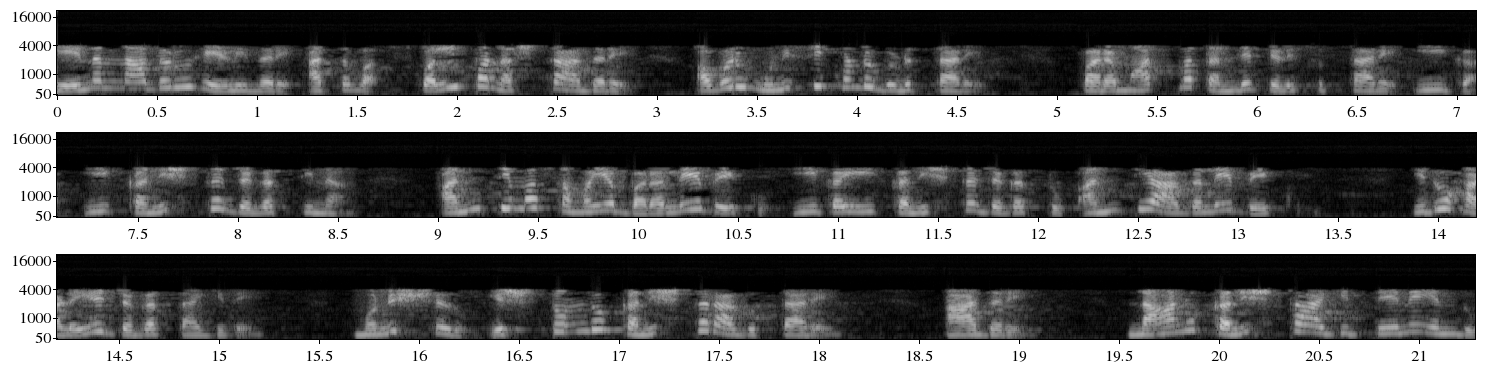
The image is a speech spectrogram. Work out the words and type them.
ಏನನ್ನಾದರೂ ಹೇಳಿದರೆ ಅಥವಾ ಸ್ವಲ್ಪ ನಷ್ಟ ಆದರೆ ಅವರು ಮುನಿಸಿಕೊಂಡು ಬಿಡುತ್ತಾರೆ. ಪರಮಾತ್ಮ ತಂದೆ ತಿಳಿಸುತ್ತಾರೆ, ಈಗ ಈ ಕನಿಷ್ಠ ಜಗತ್ತಿನ ಅಂತಿಮ ಸಮಯ ಬರಲೇಬೇಕು, ಈಗ ಈ ಕನಿಷ್ಠ ಜಗತ್ತು ಅಂತ್ಯ ಆಗಲೇಬೇಕು. ಇದು ಹಳೆಯ ಜಗತ್ತಾಗಿದೆ. ಮನುಷ್ಯರು ಎಷ್ಟೊಂದು ಕನಿಷ್ಠರಾಗುತ್ತಾರೆ. ಆದರೆ ನಾನು ಕನಿಷ್ಠ ಆಗಿದ್ದೇನೆ ಎಂದು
